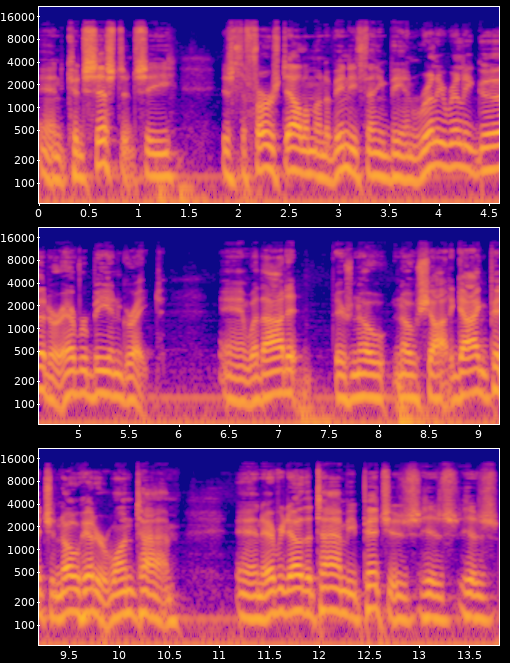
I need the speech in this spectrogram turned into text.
And consistency is the first element of anything being really, really good or ever being great. And without it, there's no no shot. A guy can pitch a no hitter one time, and every other time he pitches, his his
